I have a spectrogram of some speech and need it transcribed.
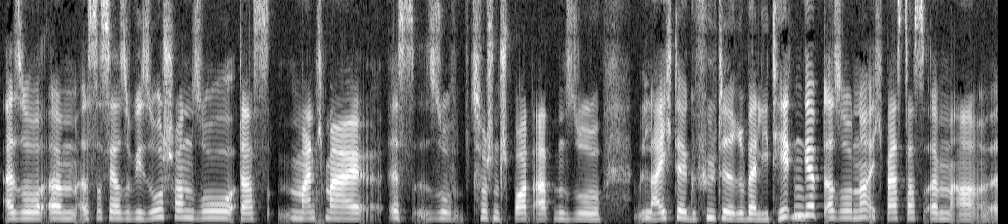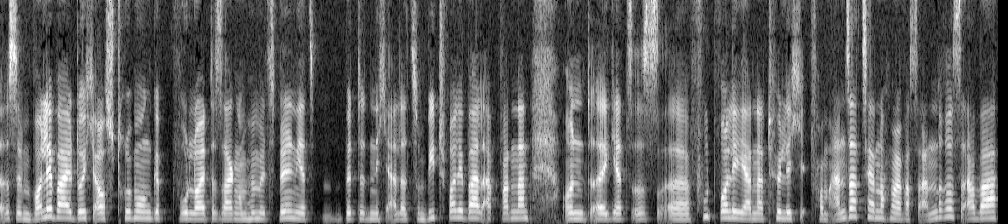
Also ähm, es ist ja sowieso schon so, dass manchmal es so zwischen Sportarten so leichte gefühlte Rivalitäten gibt. Also ne, ich weiß, dass ähm, äh, es im Volleyball durchaus Strömungen gibt, wo Leute sagen, um Himmels Willen, jetzt bitte nicht alle zum Beachvolleyball abwandern. Und äh, jetzt ist äh, Footvolley ja natürlich vom Ansatz her nochmal was anderes, aber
